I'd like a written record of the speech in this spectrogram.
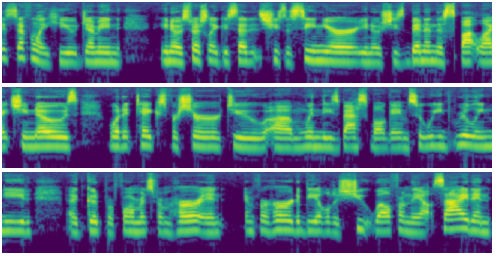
It's definitely huge. I mean, you know, especially like you said, she's a senior. You know, she's been in the spotlight. She knows what it takes for sure to um, win these basketball games. So we really need a good performance from her and, and for her to be able to shoot well from the outside. And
